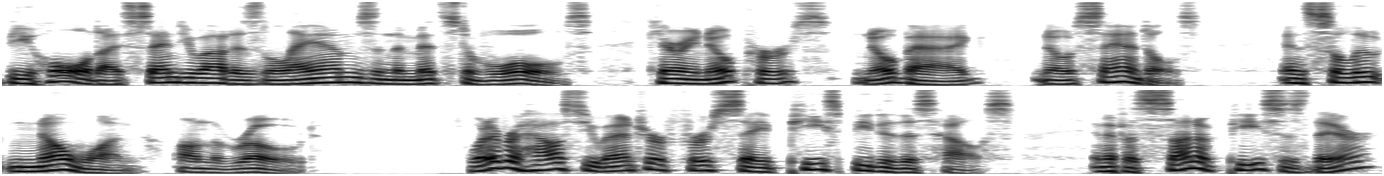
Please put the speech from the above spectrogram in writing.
Behold, I send you out as lambs in the midst of wolves. Carry no purse, no bag, no sandals, and salute no one on the road. Whatever house you enter, first say, Peace be to this house. And if a son of peace is there,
